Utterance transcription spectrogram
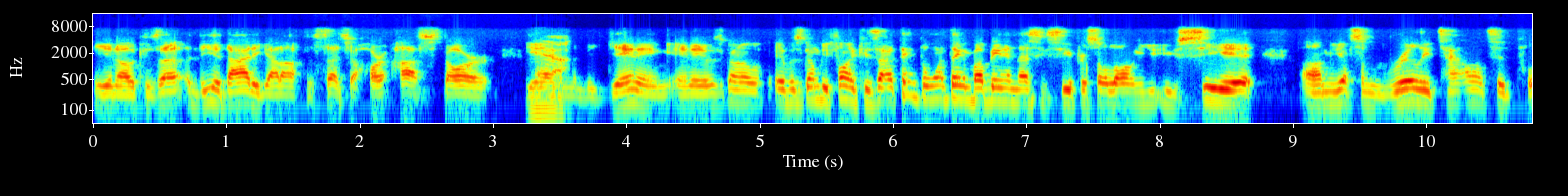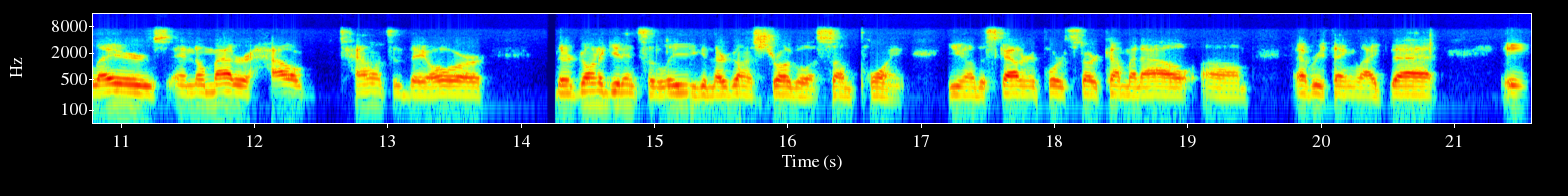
You know, because uh, Diodati got off to such a hot, hot start yeah. Um, in the beginning, and it was gonna it was gonna be fun because I think the one thing about being in the SEC for so long, you, you see it. Um, you have some really talented players, and no matter how talented they are, they're going to get into the league and they're going to struggle at some point. You know, the scouting reports start coming out, um, everything like that. It,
